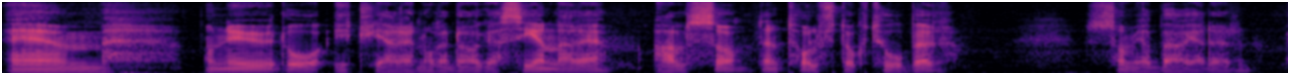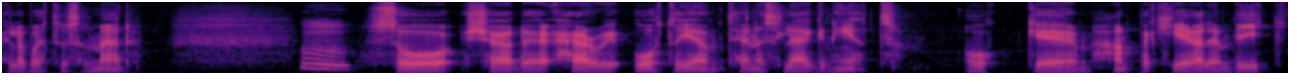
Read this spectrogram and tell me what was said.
Ehm, och nu då ytterligare några dagar senare, alltså den 12 oktober som jag började hela berättelsen med. Så körde Harry återigen till hennes lägenhet och eh, han parkerade en bit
